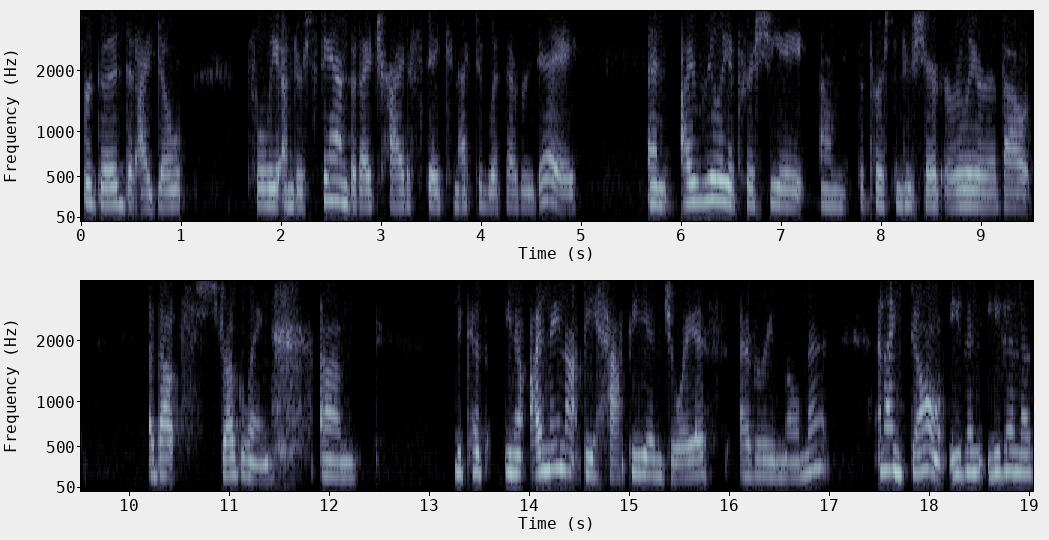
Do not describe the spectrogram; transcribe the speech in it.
for good that I don't fully understand, but I try to stay connected with every day. And I really appreciate um, the person who shared earlier about about struggling. Um, because you know I may not be happy and joyous every moment, and I don't even even as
